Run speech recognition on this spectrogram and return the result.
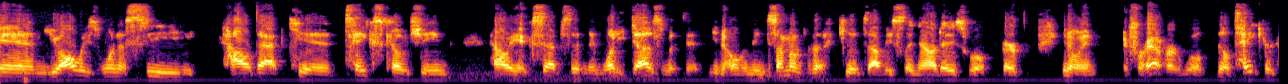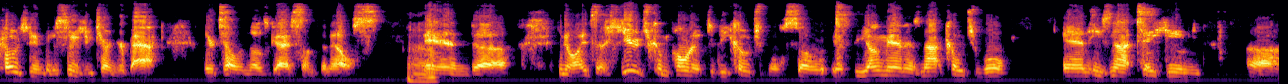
and you always want to see how that kid takes coaching, how he accepts it, and what he does with it. You know, I mean, some of the kids obviously nowadays will, or you know, in, forever. Well, they'll take your coaching, but as soon as you turn your back, they're telling those guys something else. Uh-huh. And, uh, you know, it's a huge component to be coachable. So if the young man is not coachable and he's not taking, uh,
